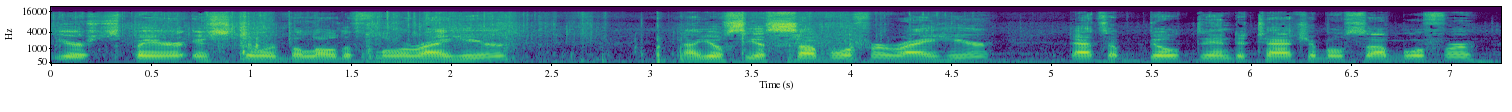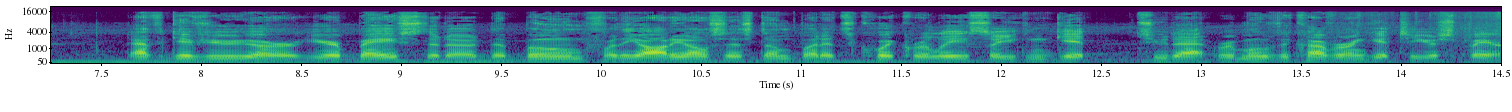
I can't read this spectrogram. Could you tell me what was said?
Your spare is stored below the floor right here. Now you'll see a subwoofer right here. That's a built-in detachable subwoofer. That gives you your, your bass, the, the boom for the audio system, but it's quick release so you can get to that, remove the cover and get to your spare.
